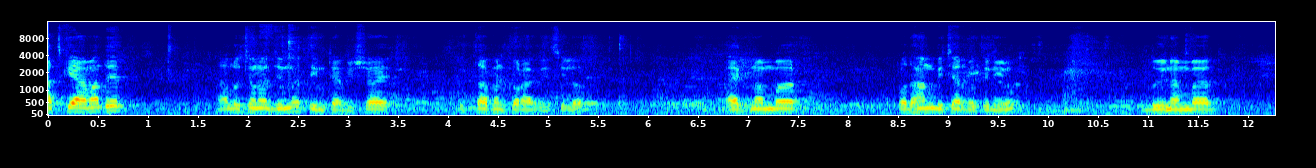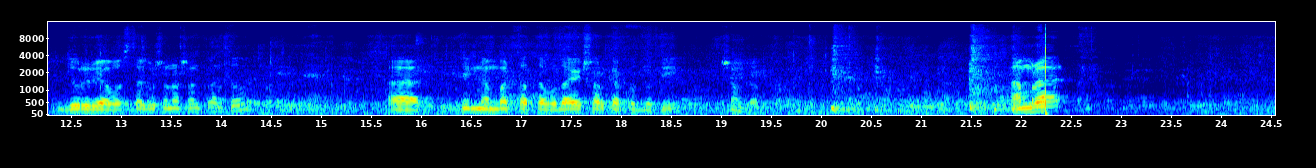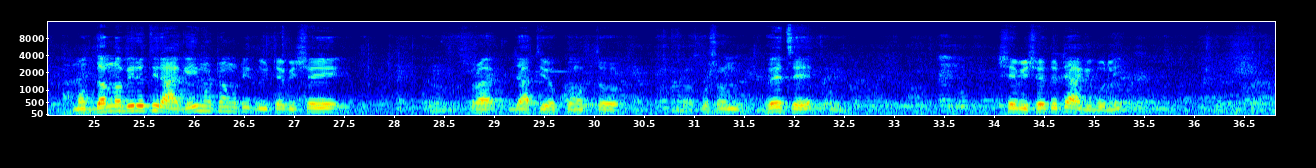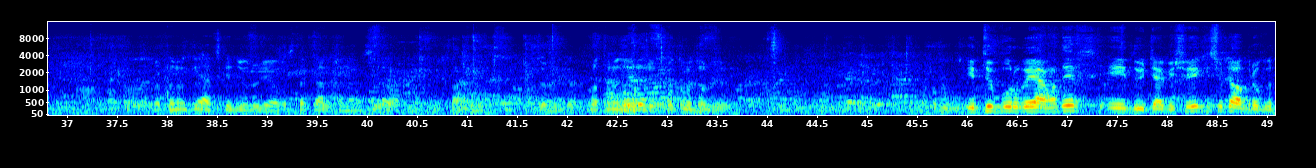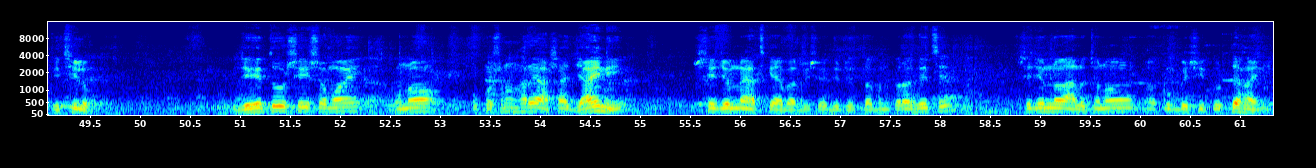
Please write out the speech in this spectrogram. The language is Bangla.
আজকে আমাদের আলোচনার জন্য তিনটা বিষয় উত্থাপন করা হয়েছিল। এক নম্বর, প্রধান বিচারপতি নিয়োগ। দুই নম্বর, জরুরি অবস্থা ঘোষণা সংক্রান্ত। আর তিন নম্বর, তত্ত্বাবধায়ক সরকার পদ্ধতি সংক্রান্ত। আমরা মধ্যাহ্ন বিরতির আগেই মোটামুটি দুইটা বিষয়ে প্রায় জাতীয় ঐক্যমত্য পোষণ হয়েছে। সে বিষয় দুটো আগে বলি। প্রথমে কি আজকে জরুরি অবস্থার আলোচনা হয়েছিল? প্রথমে জরুরি। প্রথমে জরুরি। ইতিপূর্বে আমাদের এই দুইটা বিষয়ে কিছুটা অগ্রগতি ছিল। যেহেতু সেই সময় কোনো উপসংহারে আসা যায়নি, সেজন্য আজকে আবার বিষয় দুটি উত্থাপন করা হয়েছে। সেজন্য আলোচনাও খুব বেশি করতে হয়নি।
